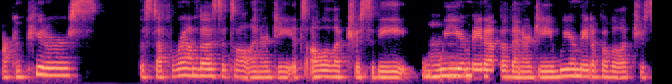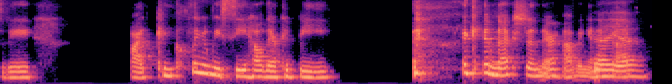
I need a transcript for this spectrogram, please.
our computers, the stuff around us, it's all energy, it's all electricity. Mm-hmm. We are made up of energy, we are made up of electricity. I can clearly see how there could be a connection there having an yeah, impact.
